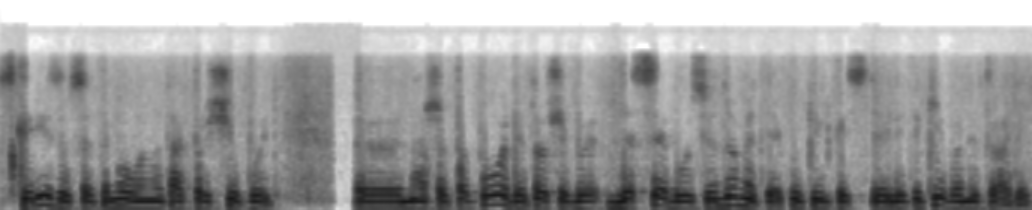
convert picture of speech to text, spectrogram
Скоріше за все, тому вони так прощупують наше ППО для того, щоб для себе усвідомити, яку кількість е, літаків вони втратять.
